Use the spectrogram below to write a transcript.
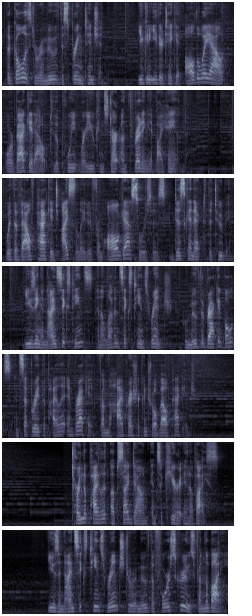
The goal is to remove the spring tension. You can either take it all the way out or back it out to the point where you can start unthreading it by hand. With the valve package isolated from all gas sources, disconnect the tubing. Using a 9 16 and 11 16 wrench, remove the bracket bolts and separate the pilot and bracket from the high pressure control valve package. Turn the pilot upside down and secure it in a vise. Use a 9 16 wrench to remove the four screws from the body.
